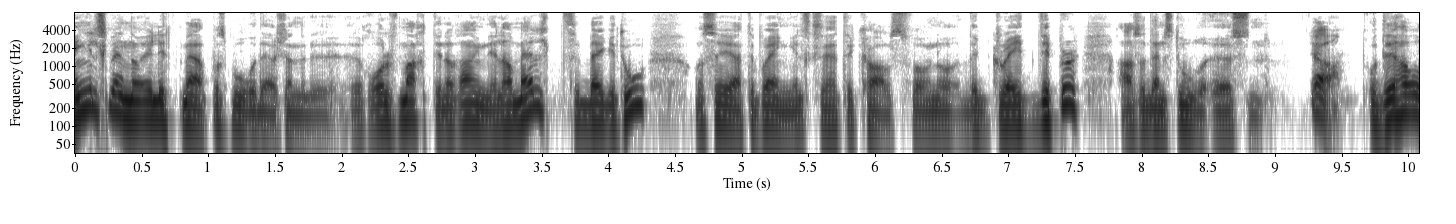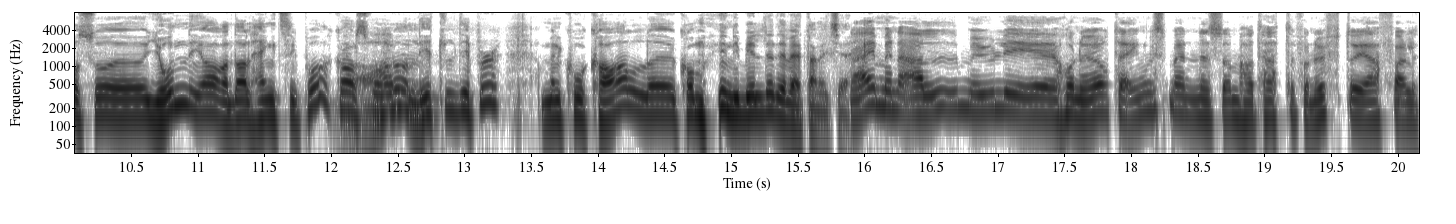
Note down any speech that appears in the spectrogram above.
Engelskmennene er litt mer på sporet der, skjønner du. Rolf Martin og Ragnhild har meldt, begge to, og sier at det på engelsk så heter Karlsvogna The Great Dipper, altså den store øsen. Ja, Og det har også eh, Jon i Arendal hengt seg på. Karlsvogna, Ja. Little Dipper. Men hvor Carl eh, kommer inn i bildet, det vet han ikke. Nei, men all mulig eh, honnør til engelskmennene som har tatt til fornuft og iallfall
